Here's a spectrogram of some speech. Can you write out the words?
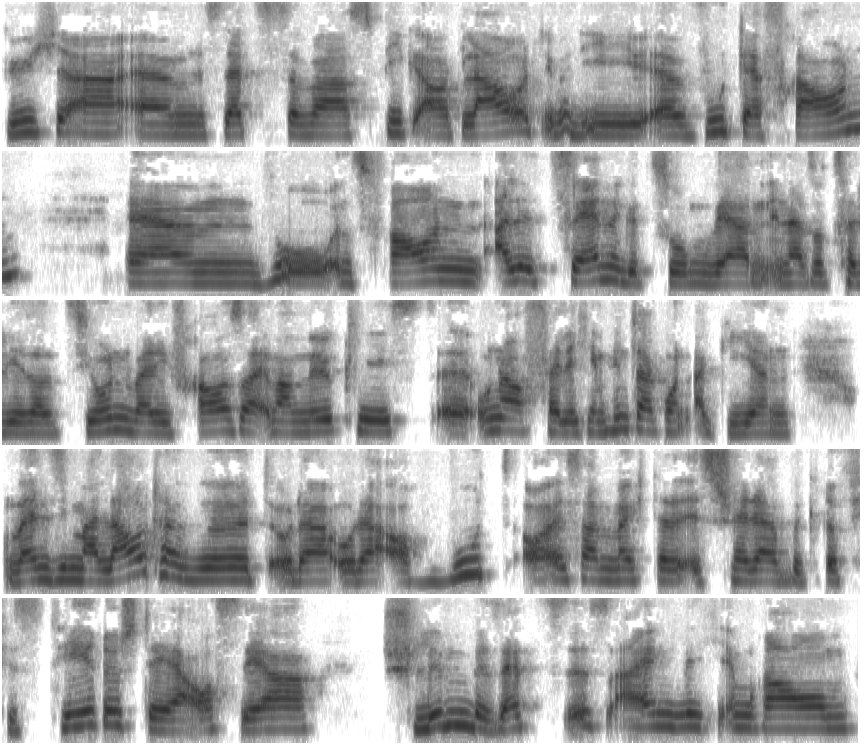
Bücher. Ähm, das letzte war Speak Out Loud über die äh, Wut der Frauen ähm, wo uns Frauen alle Zähne gezogen werden in der Sozialisation, weil die Frau soll immer möglichst äh, unauffällig im Hintergrund agieren. Und wenn sie mal lauter wird oder, oder auch Wut äußern möchte, ist schnell der Begriff hysterisch, der ja auch sehr schlimm besetzt ist eigentlich im Raum.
